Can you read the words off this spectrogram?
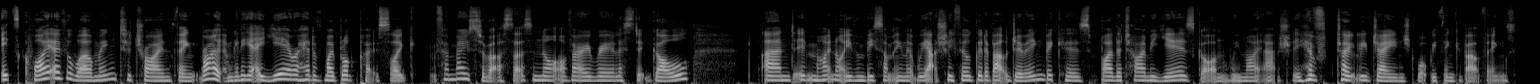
it's quite overwhelming to try and think right I'm going to get a year ahead of my blog posts. Like for most of us that's not a very realistic goal and it might not even be something that we actually feel good about doing because by the time a year's gone, we might actually have totally changed what we think about things.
